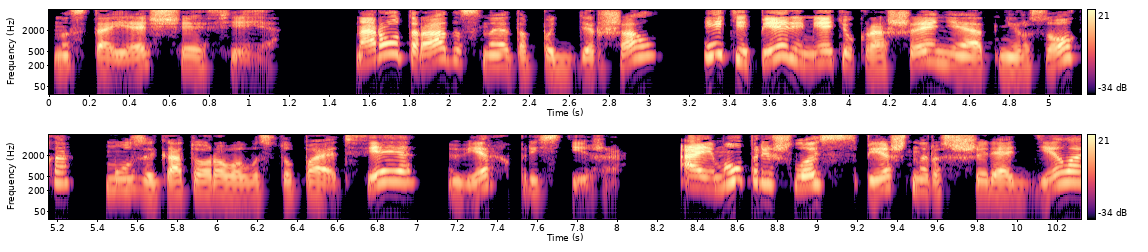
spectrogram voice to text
настоящая фея. Народ радостно это поддержал, и теперь иметь украшение от Нирзока, музой которого выступает фея, верх престижа. А ему пришлось спешно расширять дело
